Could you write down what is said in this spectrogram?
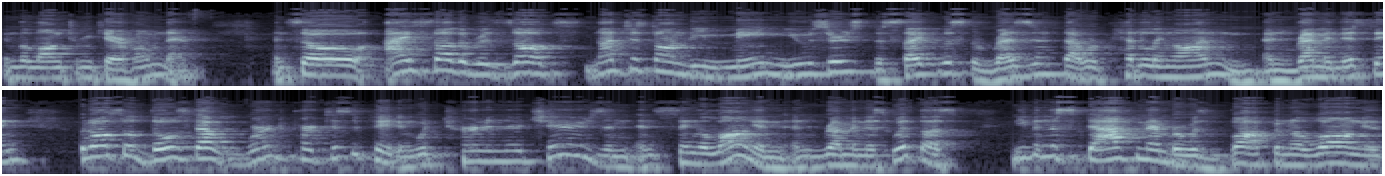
in the long-term care home there. And so I saw the results not just on the main users, the cyclists, the residents that were pedaling on and, reminiscing, but also those that weren't participating would turn in their chairs and, and sing along and, and reminisce with us. Even the staff member was bopping along as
